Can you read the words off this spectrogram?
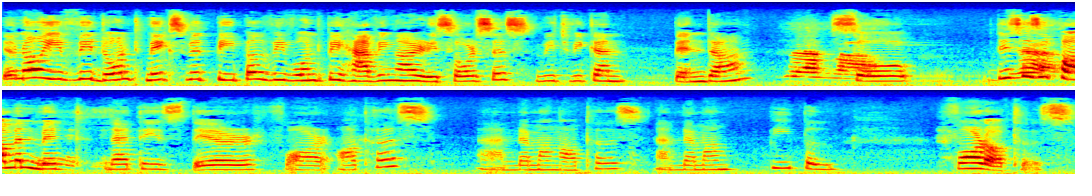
you know, if we don't mix with people, we won't be having our resources which we can pen down. Yeah. So this is a common myth that is there for authors and among authors and among people for authors.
